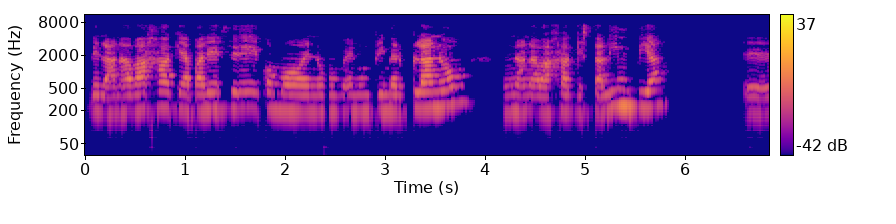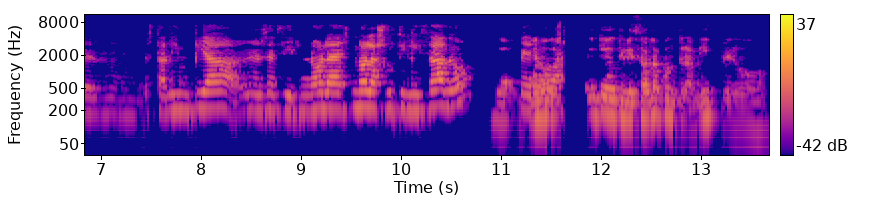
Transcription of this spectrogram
De la navaja que aparece como en un, primer plano, una navaja que está limpia, eh, está limpia, es decir, no la, no la has utilizado, pero... Bueno, utilizarla contra mí, pero,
